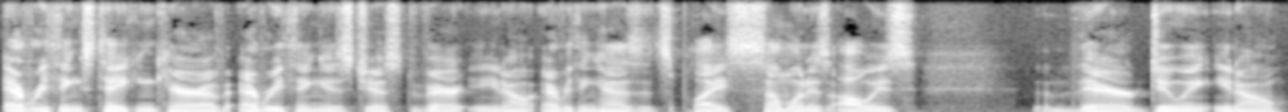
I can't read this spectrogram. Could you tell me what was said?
everything's taken care of. Everything is just very you know everything has its place. Someone is always there doing you know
